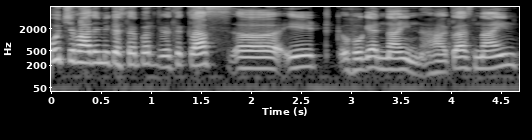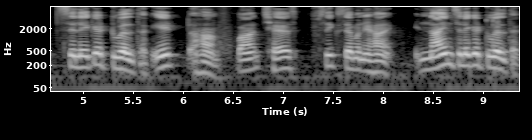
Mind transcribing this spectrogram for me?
उच्च माध्यमिक स्तर पर जैसे क्लास एट हो गया नाइन हाँ क्लास नाइन से लेकर ट्वेल्थ तक एट हाँ पाँच छः सिक्स सेवन हाँ नाइन से लेकर ट्वेल्थ तक,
